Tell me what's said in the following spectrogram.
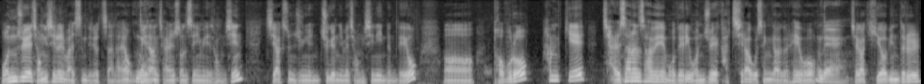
원주의 정신을 말씀드렸잖아요. 네. 우리당 자연 선생님의 정신, 지학순 주교- 주교님의 정신이 있는데요. 어, 더불어 함께 잘 사는 사회의 모델이 원주의 가치라고 생각을 해요. 네. 제가 기업인들을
